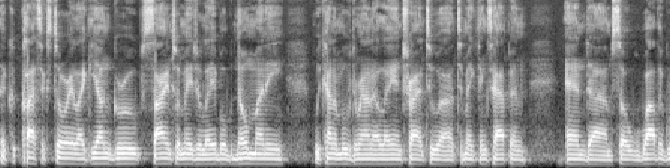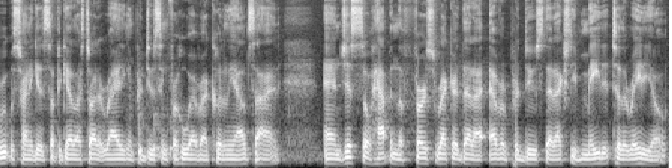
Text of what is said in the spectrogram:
The classic story, like young group signed to a major label, no money. We kind of moved around LA and tried to uh, to make things happen. And um, so while the group was trying to get itself together, I started writing and producing for whoever I could on the outside. And just so happened the first record that I ever produced that actually made it to the radio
